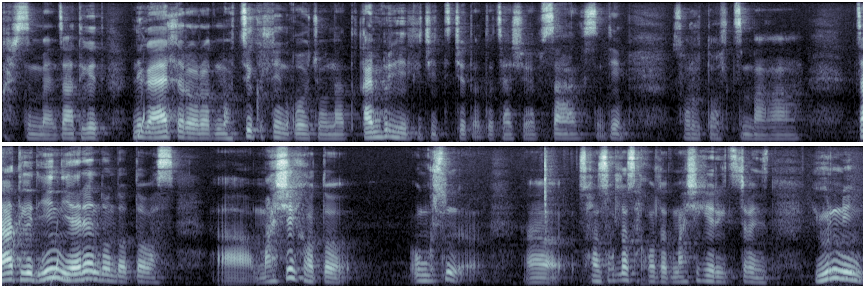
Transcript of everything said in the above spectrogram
гарсан байна. За тэгээд нэг айлаар ороод моциклийн гууж унаад гамбир хийлгэж идчихэд одоо цаашаа явсан гэсэн тийм сураг дуулцсан байгаа. За тэгээд энэ яриан дунд одоо бас маш их одоо өнгөрсөн сонсголоос ахуулаад маш их яригдж байгаа юм. Ер нь энэ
